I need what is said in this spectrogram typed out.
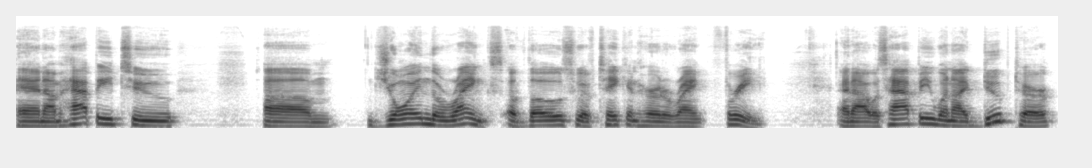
And I'm happy to um, join the ranks of those who have taken her to rank three. And I was happy when I duped her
